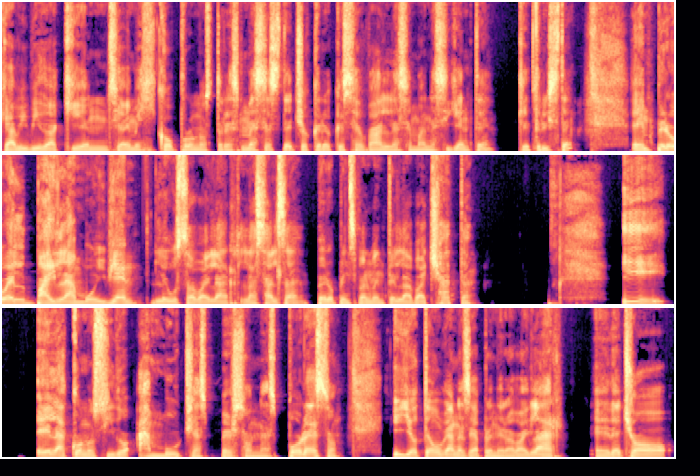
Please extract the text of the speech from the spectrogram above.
que ha vivido aquí en Ciudad de México por unos tres meses. De hecho, creo que se va la semana siguiente. Qué triste. Em, pero él baila muy bien. Le gusta bailar la salsa, pero principalmente la bachata. Y él ha conocido a muchas personas por eso. Y yo tengo ganas de aprender a bailar. Eh, de hecho,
